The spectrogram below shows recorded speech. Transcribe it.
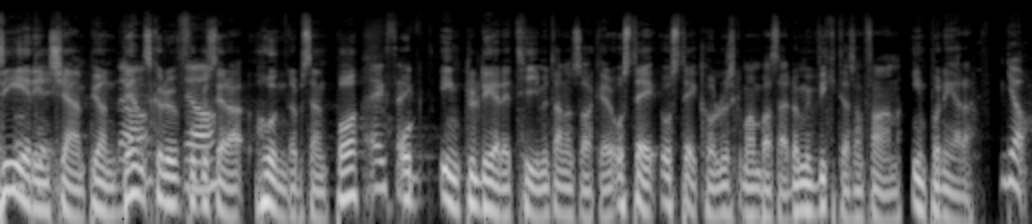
Det är din Okej. champion, den ska du fokusera 100% på Exakt. och inkludera i teamet och andra saker. Och, sta- och stakeholders ska man bara säga, de är viktiga som fan, imponera. Ja,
